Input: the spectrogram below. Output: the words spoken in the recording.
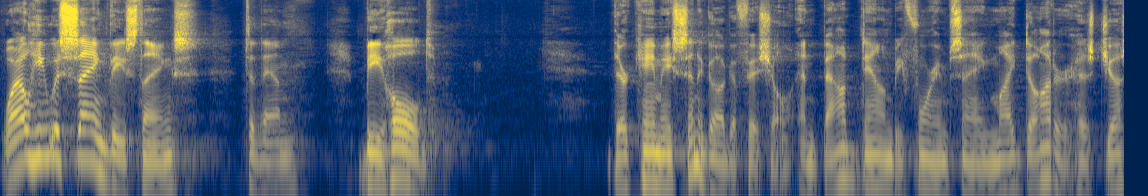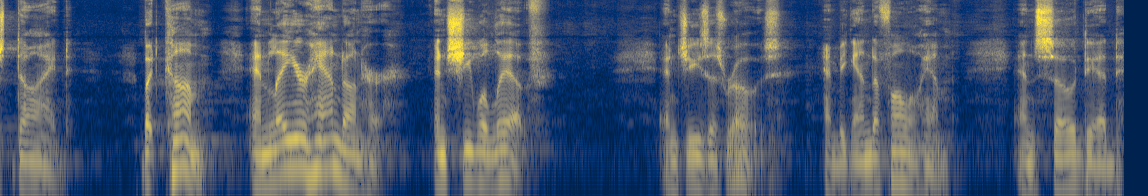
While he was saying these things to them, behold, there came a synagogue official and bowed down before him, saying, My daughter has just died, but come and lay your hand on her, and she will live. And Jesus rose and began to follow him, and so did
